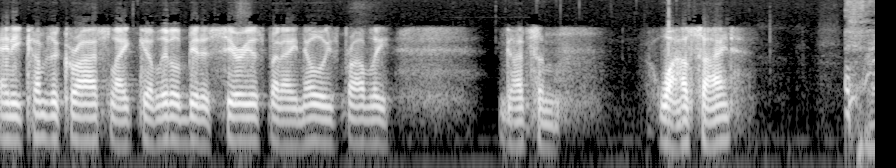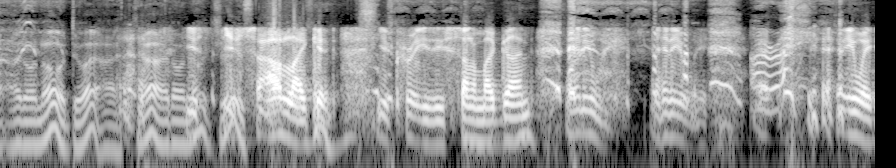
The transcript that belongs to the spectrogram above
And he comes across like a little bit of serious, but I know he's probably got some wild side. I, I don't know. Do I? I yeah, I don't know. You, you sound like it, you crazy son of a gun. Anyway, anyway, All right. anyway,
